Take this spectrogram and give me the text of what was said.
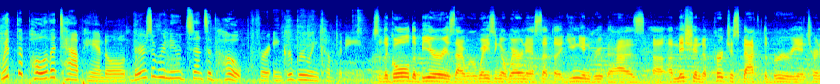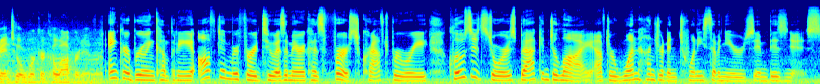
With the pull of a tap handle, there's a renewed sense of hope for Anchor Brewing Company. So the goal of the beer is that we're raising awareness that the union group has uh, a mission to purchase back the brewery and turn it into a worker cooperative. Anchor Brewing Company, often referred to as America's first craft brewery, closed its doors back in July after 127 years in business.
